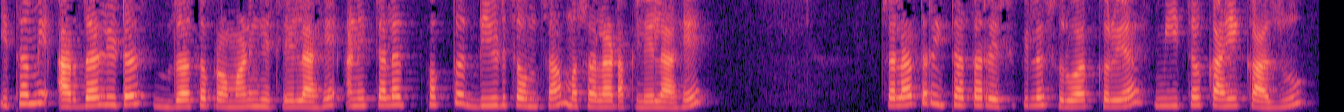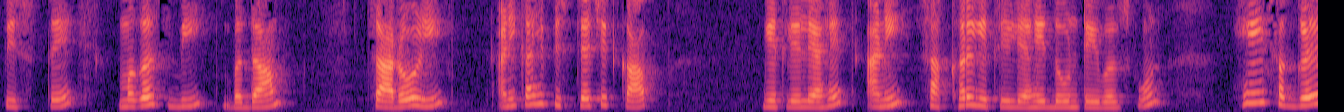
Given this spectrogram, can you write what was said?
इथं मी अर्धा लिटर दुधाचं प्रमाण घेतलेलं आहे आणि त्याला फक्त दीड चमचा मसाला टाकलेला आहे. चला तर इथं आता रेसिपीला सुरुवात करूया. मी इथं काही काजू पिस्ते मगजबी बदाम चारोळी आणि काही पिस्त्याचे काप घेतलेले आहेत आणि साखर घेतलेली आहे दोन टेबलस्पून हे सगळे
